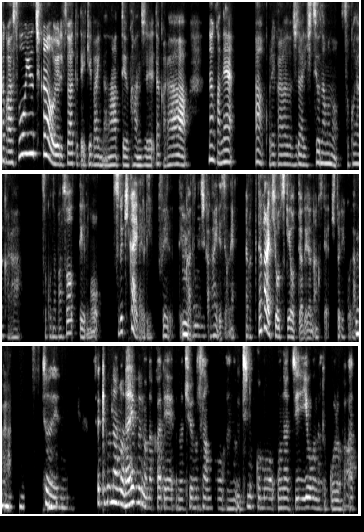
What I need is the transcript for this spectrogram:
だからそういう力をより育てていけばいいんだなっていう感じだから、なんかね、あ、これからの時代必要なもの、そこだから、そこ伸ばそうっていうのをする機会がより増えるっていう感じでしかないですよね。うんうん、だから気をつけようってわけじゃなくて、一人っ子だから。うんうん、そうですね。先ほどあのライブの中で、あの中央さんもあのうちの子も同じようなところがあ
